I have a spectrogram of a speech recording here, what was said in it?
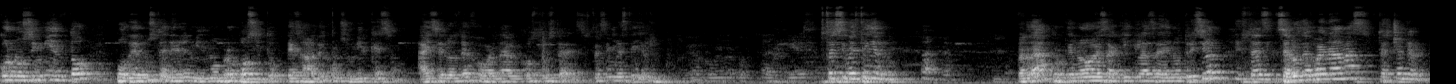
conocimiento, podemos tener el mismo propósito, dejar de consumir queso. Ahí se los dejo, ¿verdad? Al costo de ustedes. Ustedes investiguen. Ustedes investiguen. ¿Verdad? Porque no es aquí clase de nutrición. Ustedes se los dejo ahí nada más. Ustedes chequen.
